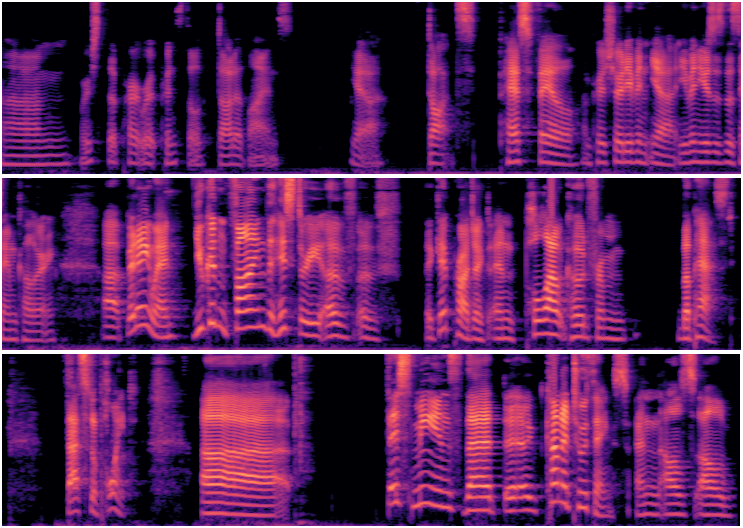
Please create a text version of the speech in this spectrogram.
Um, where's the part where it prints the dotted lines? Yeah, dots. Pass fail. I'm pretty sure it even, yeah, even uses the same coloring. Uh, but anyway, you can find the history of, of a Git project and pull out code from the past. That's the point. Uh, this means that uh, kind of two things, and I'll I'll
